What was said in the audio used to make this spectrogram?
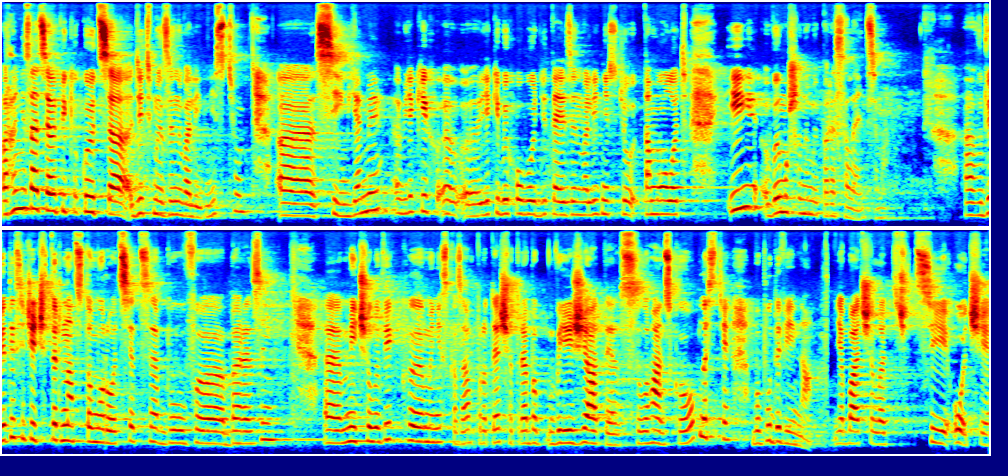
Організація опікується дітьми з інвалідністю, е, сім'ями, в яких, е, е, які виховують дітей з інвалідністю та молодь, і вимушеними переселенцями. В 2014 році, це був е, березень, е, мій чоловік е, мені сказав про те, що треба виїжджати з Луганської області, бо буде війна. Я бачила ці очі,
